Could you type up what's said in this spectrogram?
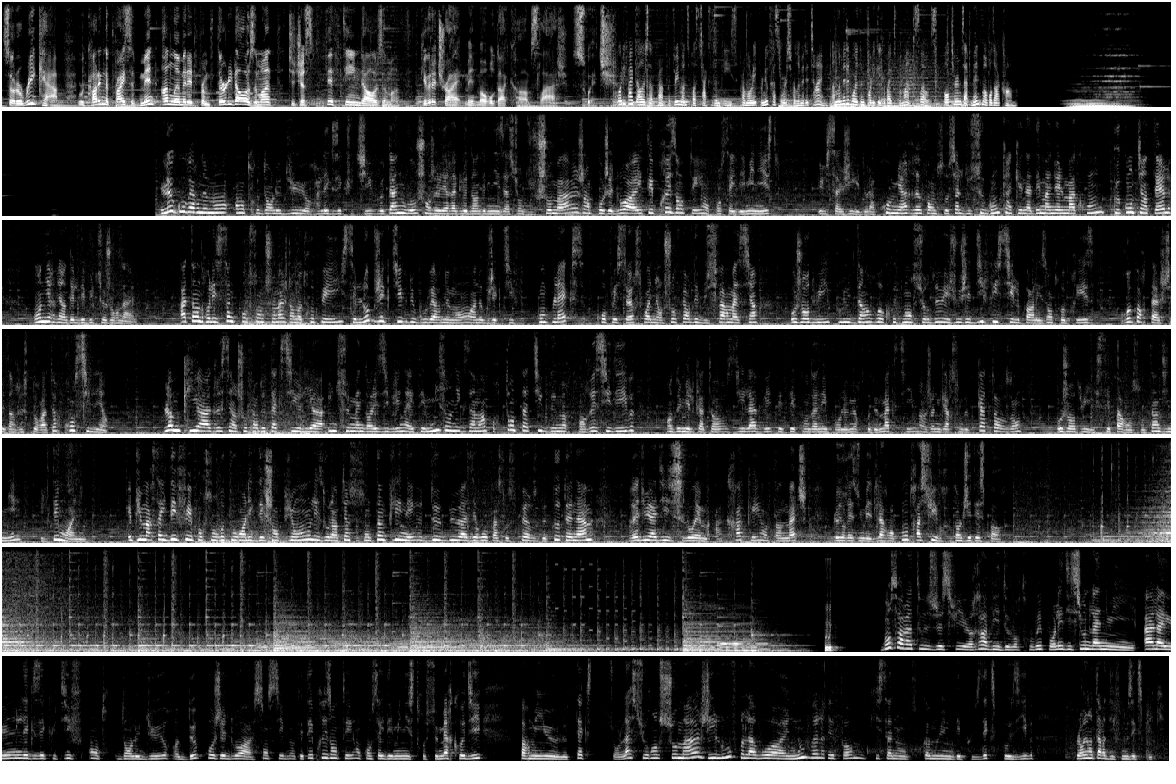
So to recap, we're cutting the price of Mint Unlimited from $30 a month to just $15 a month. Give it a try at mintmobile.com slash switch. $45 up front for three months plus taxes and fees. Promo rate for new customers for limited time. Unlimited more than 40 gigabytes per month. Slows. Full terms at mintmobile.com. Le gouvernement entre dans le dur. L'exécutif veut à nouveau changer les règles d'indemnisation du chômage. Un projet de loi a été présenté en Conseil des ministres. Il s'agit de la première réforme sociale du second quinquennat d'Emmanuel Macron. Que contient-elle? On y revient dès le début de ce journal. Atteindre les 5% de chômage dans notre pays, c'est l'objectif du gouvernement, un objectif complexe. Professeurs, soignants, chauffeurs de bus, pharmaciens. Aujourd'hui, plus d'un recrutement sur deux est jugé difficile par les entreprises. Reportage chez un restaurateur francilien. L'homme qui a agressé un chauffeur de taxi il y a une semaine dans les Yvelines a été mis en examen pour tentative de meurtre en récidive. En 2014, il avait été condamné pour le meurtre de Maxime, un jeune garçon de 14 ans. Aujourd'hui, ses parents sont indignés, ils témoignent. Et puis Marseille défait pour son retour en Ligue des Champions. Les Olympiens se sont inclinés, 2 buts à 0 face aux Spurs de Tottenham. Réduit à 10, l'OM a craqué en fin de match. Le résumé de la rencontre à suivre dans le GT Sport. Bonsoir à tous, je suis ravie de vous retrouver pour l'édition de la nuit. À la une, l'exécutif entre dans le dur. Deux projets de loi sensibles ont été présentés en Conseil des ministres ce mercredi. Parmi eux, le texte sur l'assurance chômage. Il ouvre la voie à une nouvelle réforme qui s'annonce comme l'une des plus explosives. Florian Tardif nous explique.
